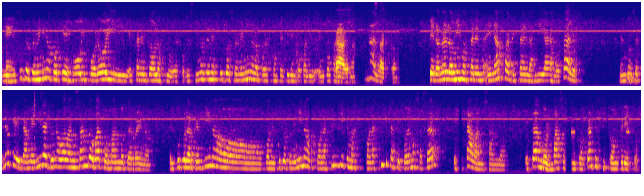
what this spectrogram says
El fútbol femenino, porque es hoy por hoy están en todos los clubes? Porque si no tenés fútbol femenino no puedes competir en Copa, en Copa Exacto. Pero no es lo mismo estar en, AFA que estar en las ligas locales. Entonces creo que a medida que uno va avanzando va tomando terreno. El fútbol argentino con el fútbol femenino, con las críticas, con las críticas que podemos hacer, está avanzando. Está dando pasos importantes y concretos.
